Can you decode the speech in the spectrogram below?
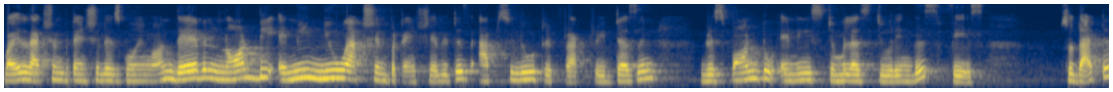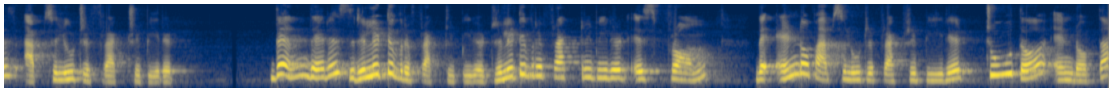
while action potential is going on there will not be any new action potential. It is absolute refractory it doesn't respond to any stimulus during this phase. So that is absolute refractory period then there is relative refractory period. Relative refractory period is from the end of absolute refractory period to the end of the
